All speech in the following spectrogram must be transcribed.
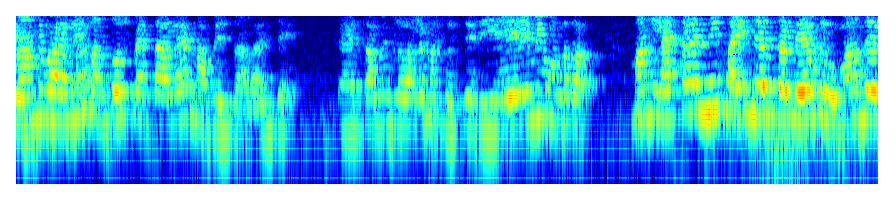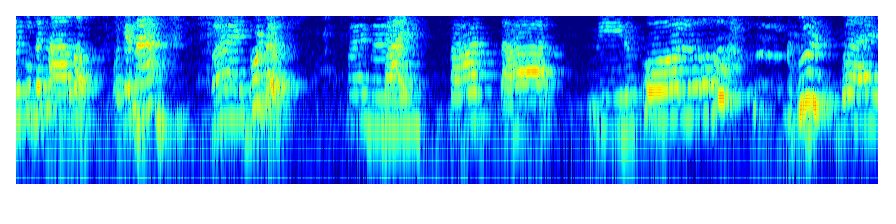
ఎదుటి వాళ్ళని సంతోష పెట్టాలి నవ్వించాలి అంతే. సాడ్ కామెంట్ల వల్ల మనకు వచ్చేది ఏమీ ఉండదు. మన లెక్కలన్నీ ఫైన్ చేస్తాడు దేవుడు. మనం తెలుసుకుంటే సాగం. ఓకేనా bye good bye bye tata వీడు కోలు గుడ్ బాయ్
